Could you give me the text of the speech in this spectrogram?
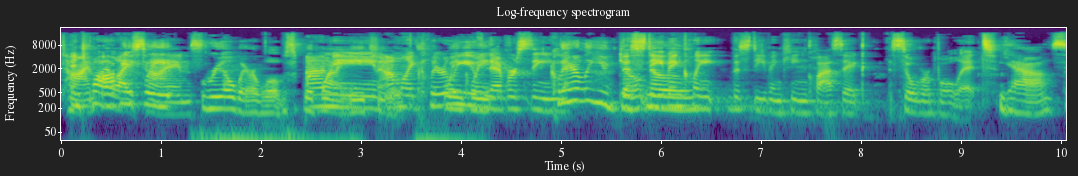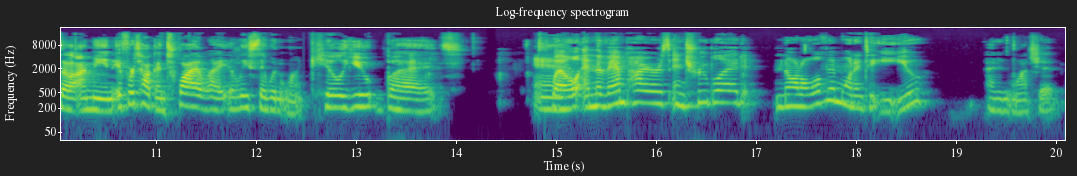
time. Twilight Obviously, times. real werewolves would I want to eat mean, you. I'm like clearly Wink, you've wink. never seen clearly you the don't Stephen know. King, the Stephen King classic Silver Bullet. Yeah. So I mean, if we're talking Twilight, at least they wouldn't want to kill you. But eh, Well, and the vampires in True Blood, not all of them wanted to eat you. I didn't watch it.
